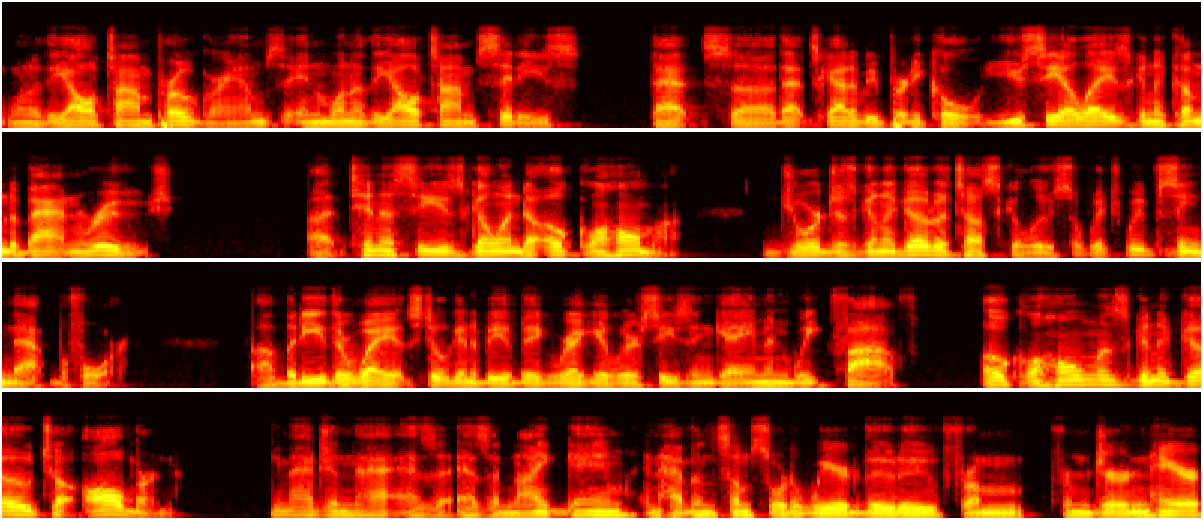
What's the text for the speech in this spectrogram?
one of the all-time programs in one of the all-time cities, that's uh, that's got to be pretty cool. UCLA is going to come to Baton Rouge. Uh, Tennessee is going to Oklahoma. Georgia's going to go to Tuscaloosa, which we've seen that before. Uh, but either way, it's still going to be a big regular season game in Week Five. Oklahoma's going to go to Auburn. Imagine that as a as a night game and having some sort of weird voodoo from from Jordan Hare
